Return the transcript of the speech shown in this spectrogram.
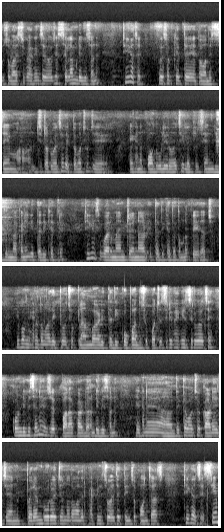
দুশো বাইশটি ভ্যাকেন্সি রয়েছে সেলাম ডিভিশনে ঠিক আছে? তো এসব ক্ষেত্রে তোমাদের সেম যেটা রয়েছে দেখতে পাচ্ছ যে এখানে পদগুলি রয়েছে ইলেকট্রিশিয়ান ডিজেল মেকানিক ইত্যাদি ক্ষেত্রে, ঠিক আছে? ওয়ারম্যান ট্রেনার ইত্যাদি ক্ষেত্রে তোমরা পেয়ে যাচ্ছ। এবং এখানে তোমরা দেখতে পাচ্ছ প্লাম্বার ইত্যাদি কোপা দুশো পঁচাশিটি ভ্যাকেন্সি রয়েছে। কোন ডিভিশনে যে পালাকার্ড ডিভিশনে এখানে দেখতে পাচ্ছ কার্ডেজ অ্যান্ড পেরেম্বুরের জন্য তোমাদের ভ্যাকেন্সি রয়েছে তিনশো পঞ্চাশ। ঠিক আছে সেম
